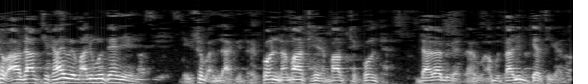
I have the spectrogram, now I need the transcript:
سب آداب سکھائے ہوئے معلوم ہوتے ہیں جی۔ لیکن سب اللہ کی طرف۔ کون نماز تھے نہ باپ تھے، کون تھا؟ دادا بھی کہتا ابو طالب کیا سکھاتا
